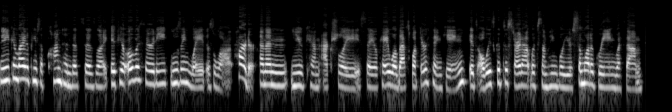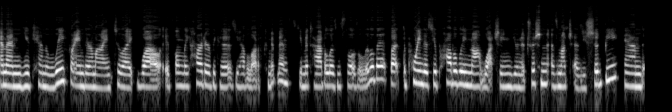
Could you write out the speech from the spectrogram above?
Then you can write a piece of content that says like, if you're over 30, losing weight is a lot harder. And then you can actually say, okay, well, that's what they're thinking. It's always good to start out with something where you're somewhat agreeing with them. And then you can reframe their mind to like, well, it's only harder because you have a lot of commitments. Your metabolism slows a little bit. But the point is you're probably not watching your nutrition as much as you should be. And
